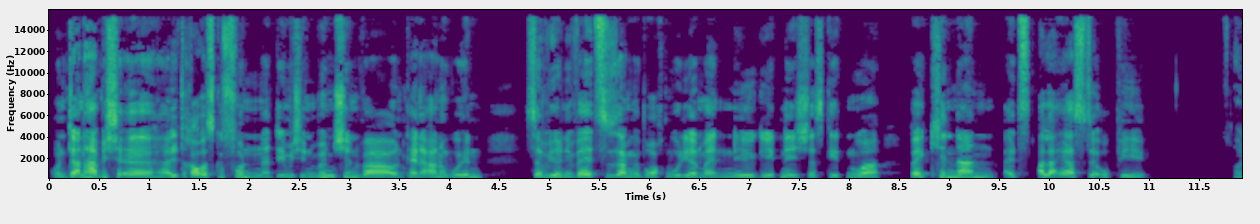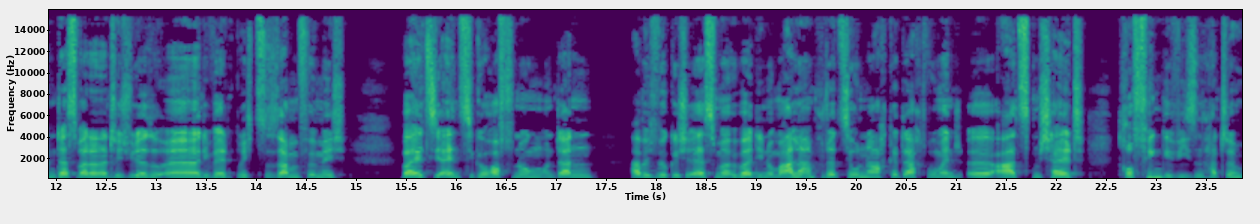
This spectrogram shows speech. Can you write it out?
Und dann habe ich äh, halt rausgefunden, nachdem ich in München war und keine Ahnung wohin, ist dann wieder eine Welt zusammengebrochen, wo die dann meinten, nee, geht nicht, das geht nur bei Kindern als allererste OP. Und das war dann mhm. natürlich wieder so, äh, die Welt bricht zusammen für mich, war jetzt die einzige Hoffnung. Und dann habe ich wirklich erstmal über die normale Amputation nachgedacht, wo mein äh, Arzt mich halt drauf hingewiesen hatte.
